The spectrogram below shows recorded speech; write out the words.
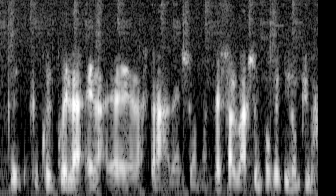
che, che quella è la, è la, strada insomma, per salvarsi un pochettino più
